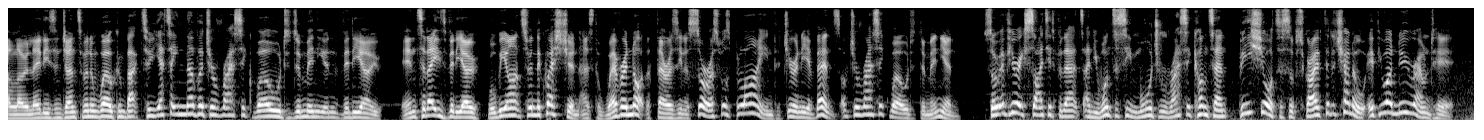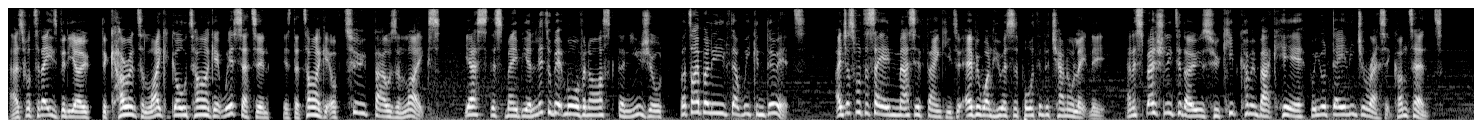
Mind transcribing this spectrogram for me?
Hello ladies and gentlemen and welcome back to yet another Jurassic World Dominion video. In today's video, we'll be answering the question as to whether or not the Therizinosaurus was blind during the events of Jurassic World Dominion. So if you're excited for that and you want to see more Jurassic content, be sure to subscribe to the channel if you are new around here. As for today's video, the current like goal target we're setting is the target of 2000 likes. Yes, this may be a little bit more of an ask than usual, but I believe that we can do it. I just want to say a massive thank you to everyone who has supported the channel lately, and especially to those who keep coming back here for your daily Jurassic content.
